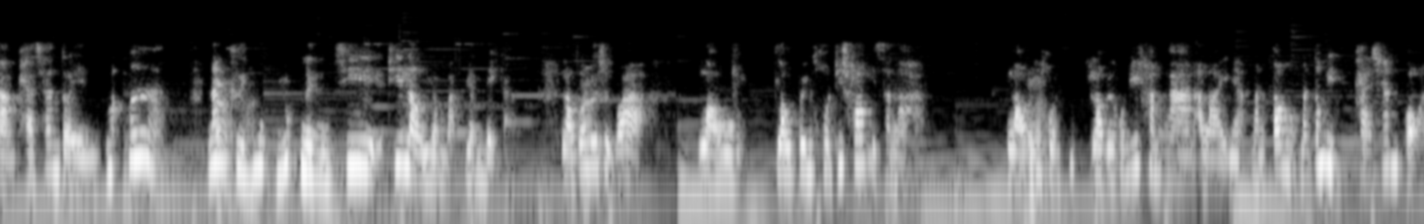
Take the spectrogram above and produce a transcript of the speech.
ตาม passion ตัวเองมาก ๆ นั่นคือยุคยุคหนึ่งที่ที่เรายังแบบยังเด็กอะ เราก็รู้สึกว่าเราเราเป็นคนที่ชอบอิสระ เราเป็นคนเราเป็นคนที่ทำงานอะไรเนี่ย มันต้องมันต้องมี passion ก่อน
